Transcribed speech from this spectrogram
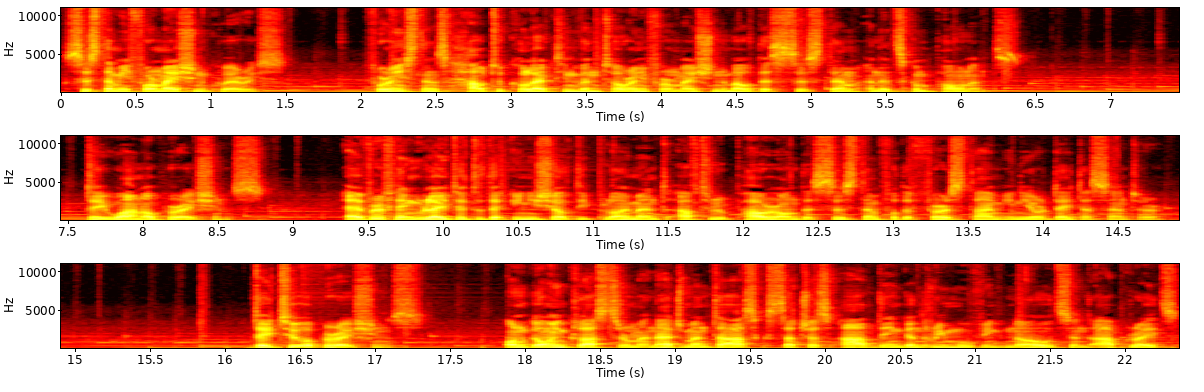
System information queries. For instance, how to collect inventory information about the system and its components. Day 1 operations Everything related to the initial deployment after you power on the system for the first time in your data center. Day 2 operations. Ongoing cluster management tasks such as adding and removing nodes and upgrades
